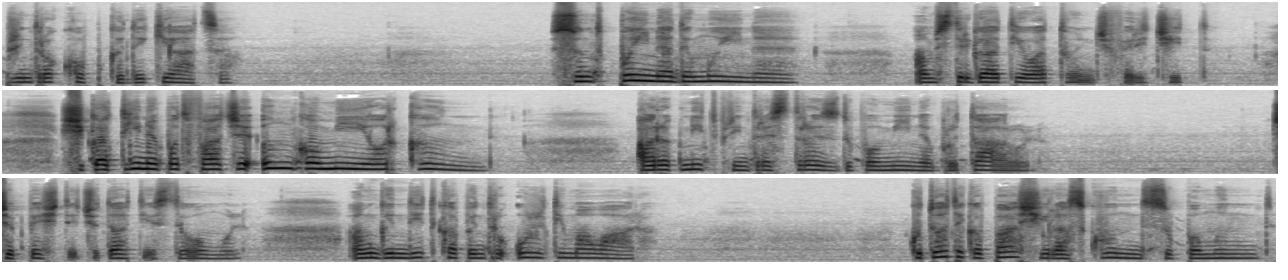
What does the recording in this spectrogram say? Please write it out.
printr-o copcă de gheață. Sunt pâinea de mâine, am strigat eu atunci fericit, și ca tine pot face încă o mie oricând. A răcnit printre străzi după mine brutarul. Ce pește ciudat este omul! am gândit ca pentru ultima oară. Cu toate că pașii îl ascund sub pământ,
